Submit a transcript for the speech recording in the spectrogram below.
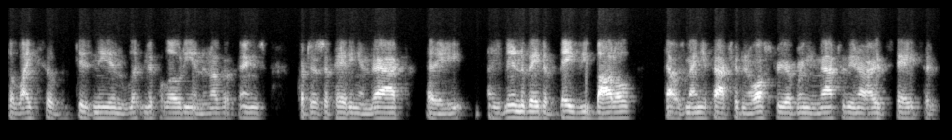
the likes of Disney and Nickelodeon and other things, participating in that. A, an innovative baby bottle that was manufactured in Austria, bringing that to the United States, an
